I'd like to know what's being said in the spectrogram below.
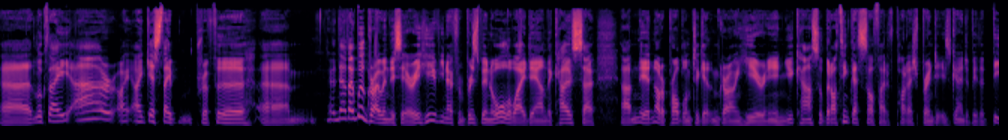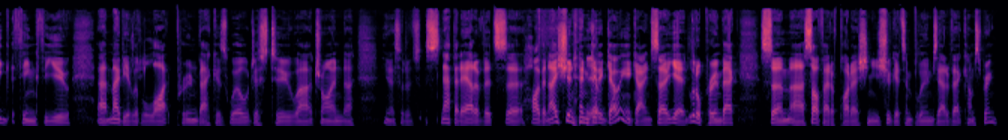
Uh, look, they are, I, I guess they prefer, um, now they will grow in this area here, you know, from Brisbane all the way down the coast. So, um, yeah, not a problem to get them growing here in Newcastle. But I think that sulfate of potash, Brenda, is going to be the big thing for you. Uh, maybe a little light prune back as well, just to uh, try and, uh, you know, sort of snap it out of its uh, hibernation and yep. get it going again. So, yeah, a little prune back, some uh, sulfate of potash, and you should get some blooms out of that come spring.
